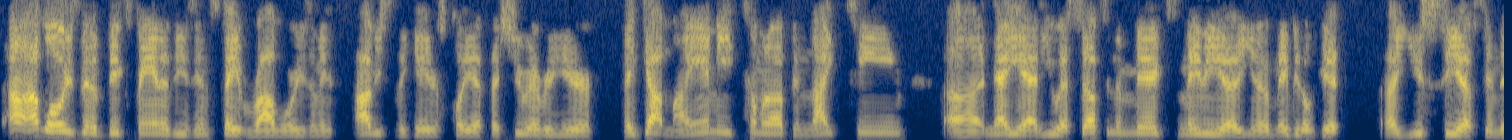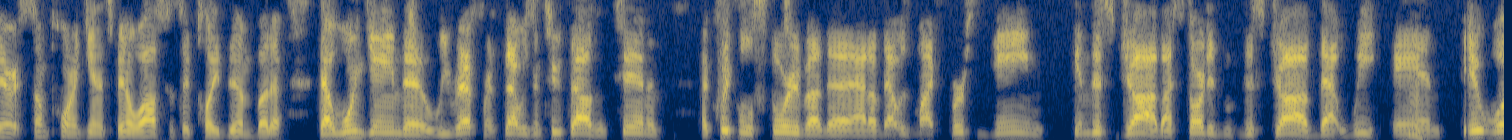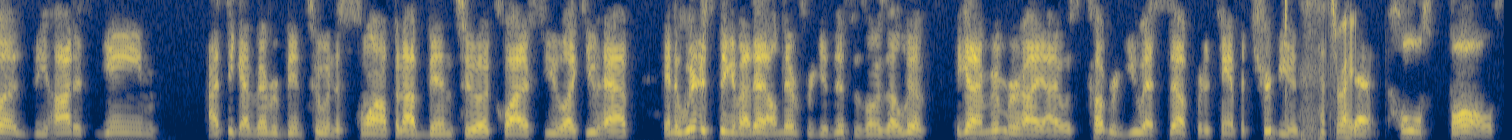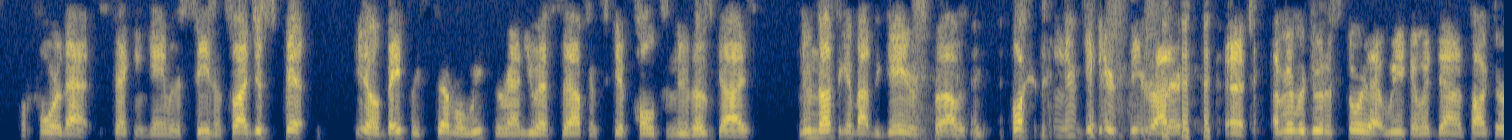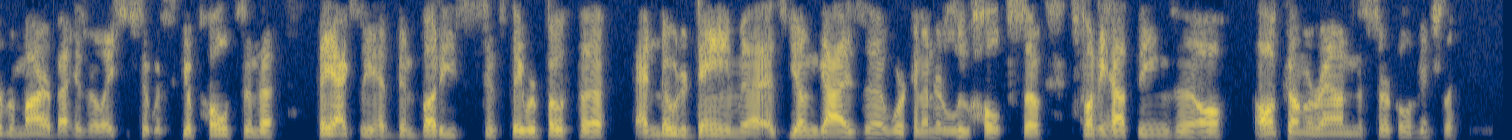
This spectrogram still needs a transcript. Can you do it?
I've always been a big fan of these in-state rivalries. I mean, obviously the Gators play FSU every year. They've got Miami coming up in 19. Uh, now you add USF in the mix. Maybe, uh, you know, maybe they'll get uh, UCF in there at some point again. It's been a while since they played them, but uh, that one game that we referenced that was in 2010. And a quick little story about that, Adam. That was my first game in this job. I started this job that week, hmm. and hmm. it was the hottest game I think I've ever been to in the swamp. And I've been to uh, quite a few like you have. And the weirdest thing about that, I'll never forget this as long as I live got to remember I, I was covering USF for the Tampa Tribune. That's right. That whole fall before that second game of the season. So I just spent, you know, basically several weeks around USF and Skip Holtz and knew those guys. Knew nothing about the Gators, but I was the new Gators beat writer. Uh, I remember doing a story that week. I went down and talked to Urban Meyer about his relationship with Skip Holtz, and uh, they actually had been buddies since they were both uh, at Notre Dame uh, as young guys uh, working under Lou Holtz. So it's funny how things uh, all all come around in a circle eventually.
